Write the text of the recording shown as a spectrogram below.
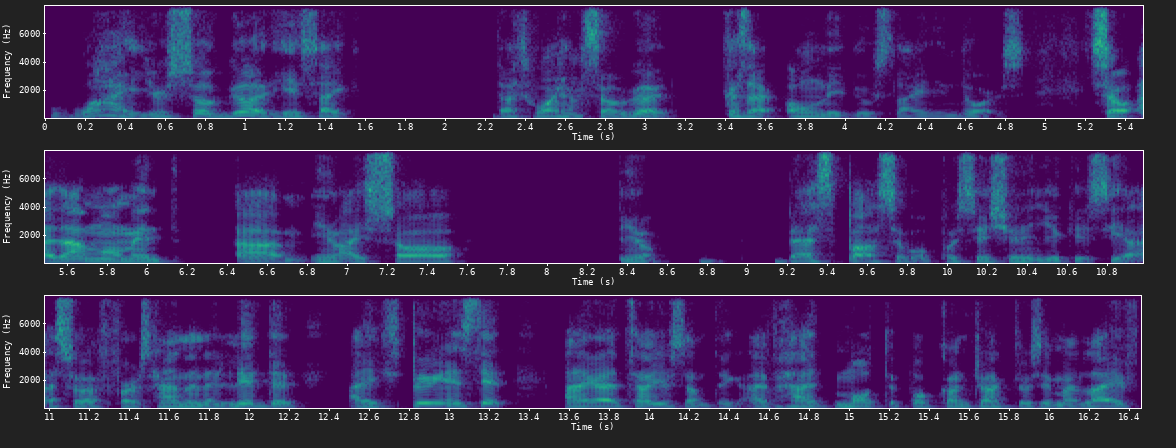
why? You're so good. He's like, that's why I'm so good because I only do sliding doors. So at that moment, um, you know, I saw you know, best possible position you can see. I saw it firsthand and I lived it. I experienced it. And I got to tell you something. I've had multiple contractors in my life.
